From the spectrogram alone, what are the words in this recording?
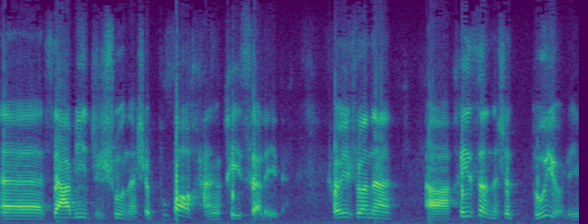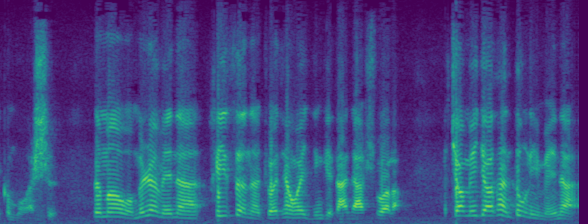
呃 CRB 指数呢是不包含黑色类的，所以说呢啊黑色呢是独有的一个模式。那么我们认为呢，黑色呢，昨天我已经给大家说了。焦煤、焦炭、动力煤呢？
